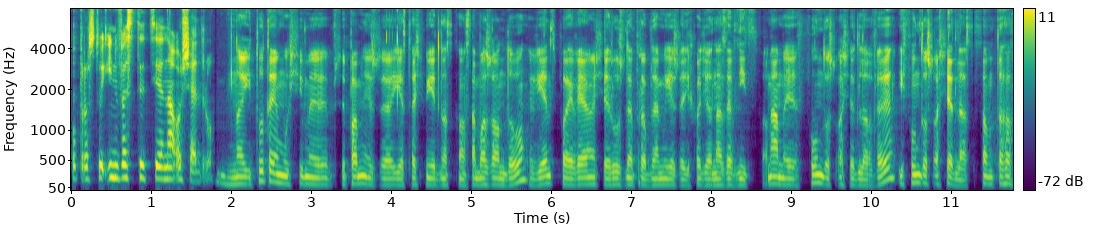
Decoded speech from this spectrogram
po prostu inwestycje na osiedlu. No i tutaj musimy przypomnieć, że jesteśmy jednostką samorządu, więc pojawiają się różne problemy, jeżeli chodzi o nazewnictwo. Mamy fundusz osiedlowy i fundusz osiedla. Są to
